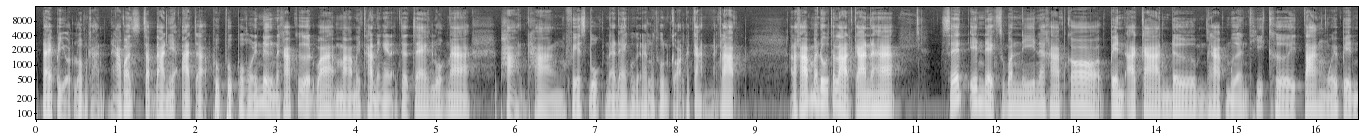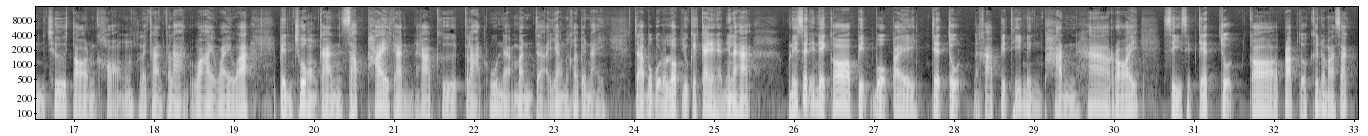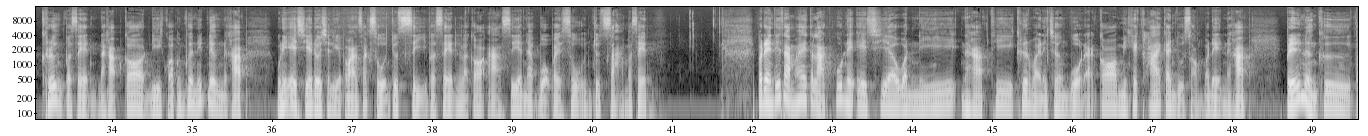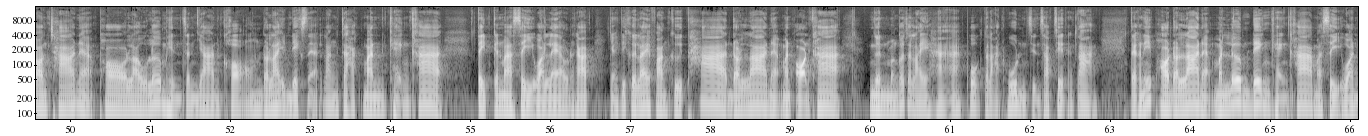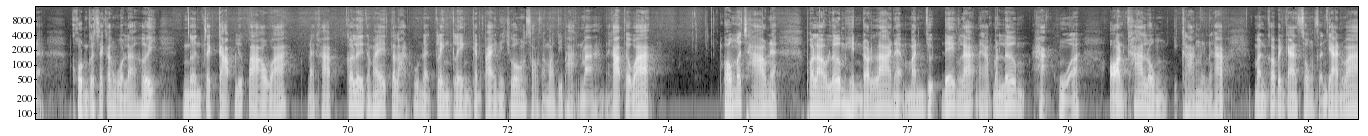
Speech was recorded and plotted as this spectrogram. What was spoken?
ได้ประโยชน์ร่วมกันนะครับ เพราะสัปดาห์นี้อาจจะพลุบโผล่นิดนึงนะครับถ้าเกิดว่ามาไม่ทันยังไงจะแจ้งล่วงหน้าผ่านทาง Facebook นะแดงคุยกับนักลงทุนก่อนละกันนะครับเอาละครับมาดูตลาดกันนะฮะเซตอินดี x วันนี้นะครับก็เป็นอาการเดิมนะครับเหมือนที่เคยตั้งไว้เป็นชื่อตอนของรายการตลาดวายไว้ว่าเป็นช่วงของการสับไพ่กันนะครับคือตลาดหุ้นอะมันจะยังไม่ค่อยไปไหน จะบวกลบอยู่ใกล้ๆแถวนี้แหละฮะ วันนี้ SET Index ก็ปิดบวกไป 7 จุดนะครับ ปิดที่ 1,547 จุด ก็ปรับตัวขึ้นประมาณสักครึ่งเปอร์เซ็นต์นะครับ ก็ดีกว่าเพื่อนๆนิดนึงนะครับ วันนี้เอเชียโดยเฉลี่ยประมาณสัก 0.4%แล้วก็อาเซียนเนี่ยบวกไป 0.3%ประเด็นที่ทำให้ตลาดหุ้นในเอเชียวันนี้นะครับที่เคลื่อนไหวในเชิงบวกนะก็มีคล้ายๆกันอยู่ 2 ประเด็นนะครับประเด็นที่หนึ่งคือตอนเช้าเนี่ยพอเราเริ่มเห็นสัญญาณของดอลลาร์อินดี x เนี่ยหลังจากมันแข็งค่า ติดกันมา 4 วันแล้วนะครับ อย่างที่เคยไล่ฟังคือถ้าดอลลาร์เนี่ยมันอ่อนค่า เงินมันก็จะไหลหาพวกตลาดหุ้นสินทรัพย์เสี่ยงต่างๆ แต่ครนี้พอดอลลาร์เนี่ยมันเริ่มเด้งแข็งค่ามา 4 วันอะ คนก็จะกังวลแล้วเฮ้ยเงินจะกลับหรือเปล่าวะนะครับ ก็เลยทำให้ตลาดหุ้นเกรงๆกันไปในช่วง2อสวันที่ผ่านมานะครับ แต่ว่าพอเมื่อเช้าเนี่ยพอเราเริ่มเห็นดอลลาร์เนี่ยมันหยุดเด้งแล้วนะครับ มันเริ่มหักหัวอ่อนค่าลงอีกครั้งหนึ่งนะครับ มันก็เป็นการส่งสัญญาณว่า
